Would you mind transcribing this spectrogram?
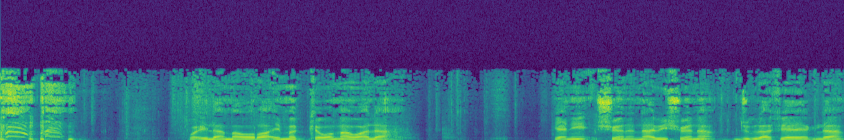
وإلى ما وراء مكة وما والاها. يعني شونا نابي شونا جغرافيا يقلا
